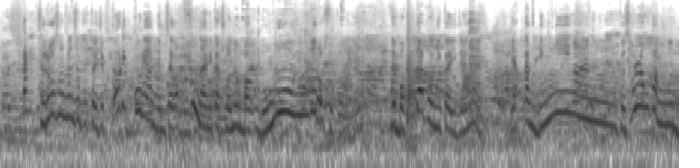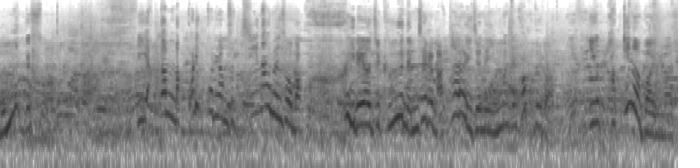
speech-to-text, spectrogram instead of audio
딱 들어서면서부터 이제 꺼리꺼리한 냄새가 확 나니까 저는 막 너무 힘들었었거든요. 근데 먹다 보니까 이제는 약간 닝닝한 그 설렁탕은 못 먹겠어. 이 약간 막 꺼리꺼리하면서 진하면서 막 확 이래야지 그 냄새를 맡아야 이제는 입맛이 확 돌아. 이거 바뀌나 봐 입맛이.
